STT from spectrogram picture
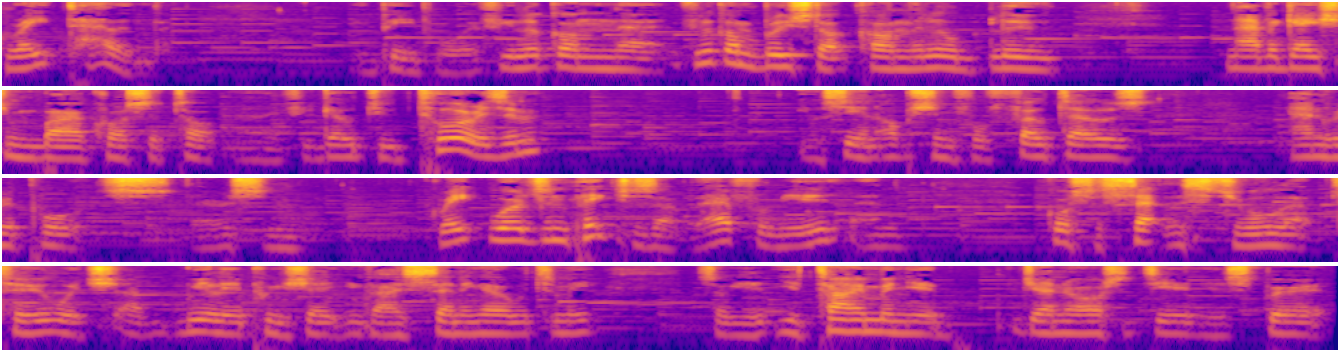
great talent, people. If you look on the, if you look on Bruce.com, the little blue navigation bar across the top. Now, if you go to tourism, you'll see an option for photos and reports. There are some great words and pictures up there from you, and of course the set lists are all up too, which I really appreciate you guys sending over to me. So your, your time and your generosity and your spirit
